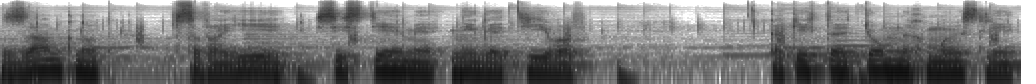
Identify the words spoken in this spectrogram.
замкнут в своей системе негативов – каких-то темных мыслей,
